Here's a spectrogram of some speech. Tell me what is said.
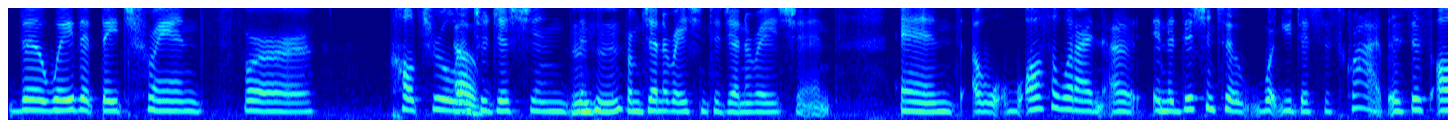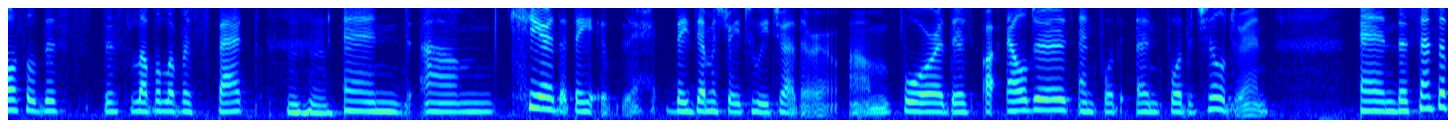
the way that they transfer cultural Oh. and traditions and from generation to generation. And uh, also what i uh, in addition to what you just described is just also this this level of respect and um, care that they they demonstrate to each other um, for their uh, elders and for the, and for the children. And the sense of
